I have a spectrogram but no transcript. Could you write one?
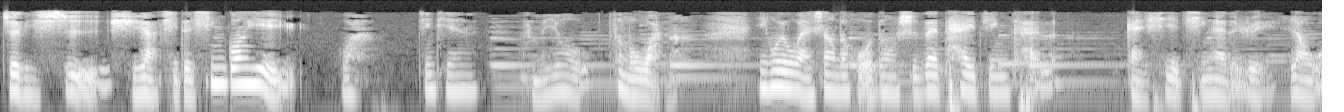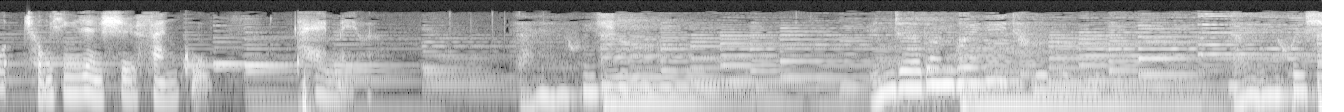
这里是徐雅琪的星光夜语。哇，今天怎么又这么晚了？因为晚上的活动实在太精彩了。感谢亲爱的瑞，让我重新认识反骨，太美了。再回首，云遮断归途。再回首，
